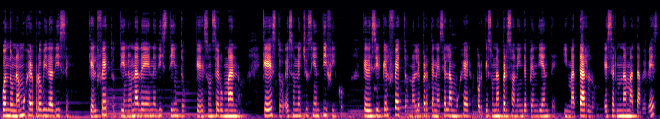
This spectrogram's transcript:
Cuando una mujer provida dice, que el feto tiene un ADN distinto, que es un ser humano, que esto es un hecho científico, que decir que el feto no le pertenece a la mujer porque es una persona independiente y matarlo es ser una mata bebés,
